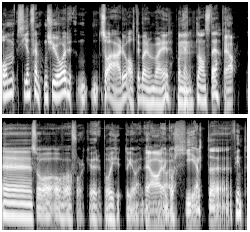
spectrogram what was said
om si en 15-20 år, så er det jo alltid med veier på Mm. et eller annet sted. ja. Eh, så og folk hører på i hytt og gevær. Ja, det går helt uh, fint.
